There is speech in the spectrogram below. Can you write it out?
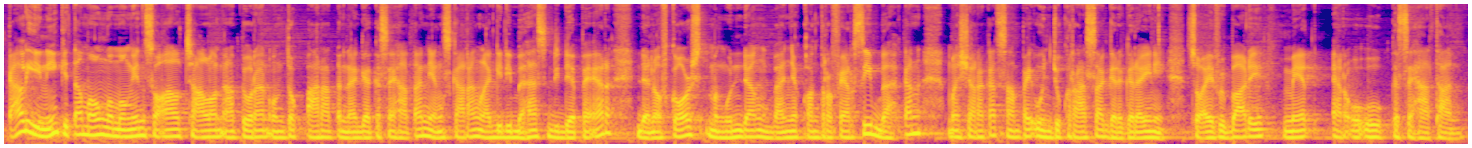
kali ini kita mau ngomongin soal calon aturan untuk para tenaga kesehatan yang sekarang lagi dibahas di DPR dan of course mengundang banyak kontroversi bahkan masyarakat sampai unjuk rasa gara-gara ini. So everybody meet RUU Kesehatan.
